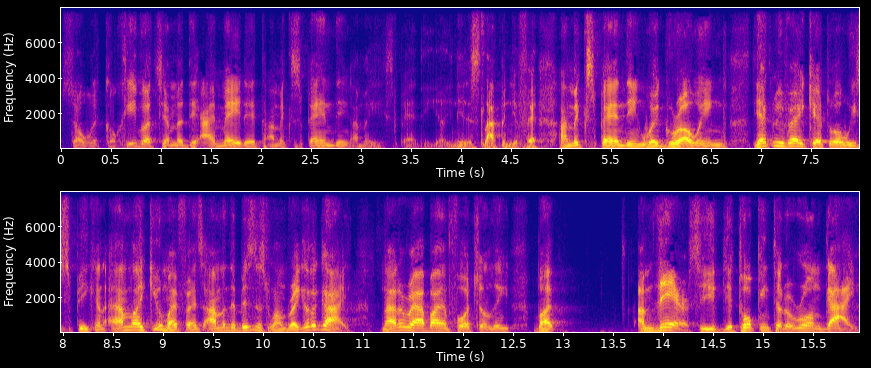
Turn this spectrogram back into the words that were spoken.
So with Kochiva I made it. I'm expanding. I'm expanding. You need a slap in your face. I'm expanding. We're growing. You have to be very careful what we speak. And I'm like you, my friends. I'm in the business world. regular guy, not a rabbi, unfortunately, but I'm there. So you, are talking to the wrong guy.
